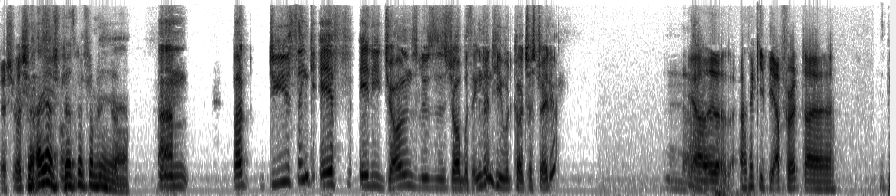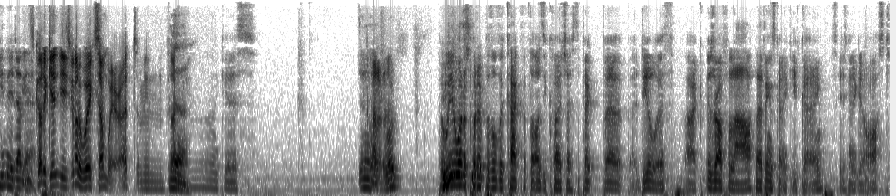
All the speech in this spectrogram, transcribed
Joe Schmidt. Schmidt. Oh yeah, from- Jasmine from there. Yeah. Um, but do you think if Eddie Jones loses his job with England, he would coach Australia? No. Yeah, uh, I think he'd be up for it. Uh, He's been there, done he's that. got to get. He's got to work somewhere, right? I mean, like, Yeah. I guess. Yeah, don't know. But we want to put up with all the cuck that the Aussie coach has to pick, uh, deal with. Like Israel Folau, that thing's going to keep going, so he's going to get asked.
